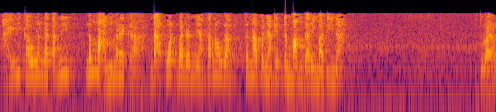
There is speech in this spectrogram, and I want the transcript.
Ah ini kaum yang datang nih lemah nih mereka. Tidak kuat badannya karena udah kena penyakit demam dari Madinah. Itulah yang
